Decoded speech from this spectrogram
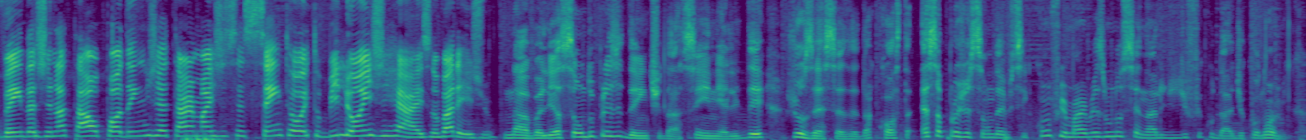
Vendas de Natal podem injetar mais de 68 bilhões de reais no varejo. Na avaliação do presidente da CNLD, José César da Costa, essa projeção deve se confirmar mesmo no cenário de dificuldade econômica.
